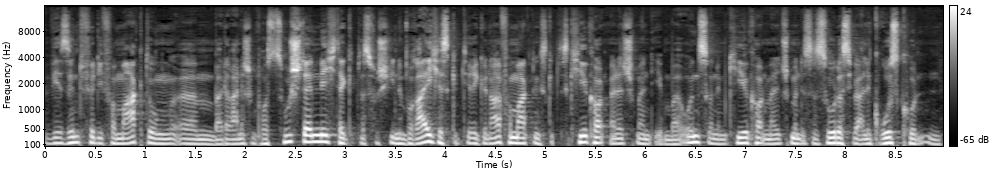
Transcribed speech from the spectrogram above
wir sind für die Vermarktung ähm, bei der Rheinischen Post zuständig. Da gibt es verschiedene Bereiche. Es gibt die Regionalvermarktung, es gibt das Key Account Management eben bei uns. Und im Key Account Management ist es so, dass wir alle Großkunden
